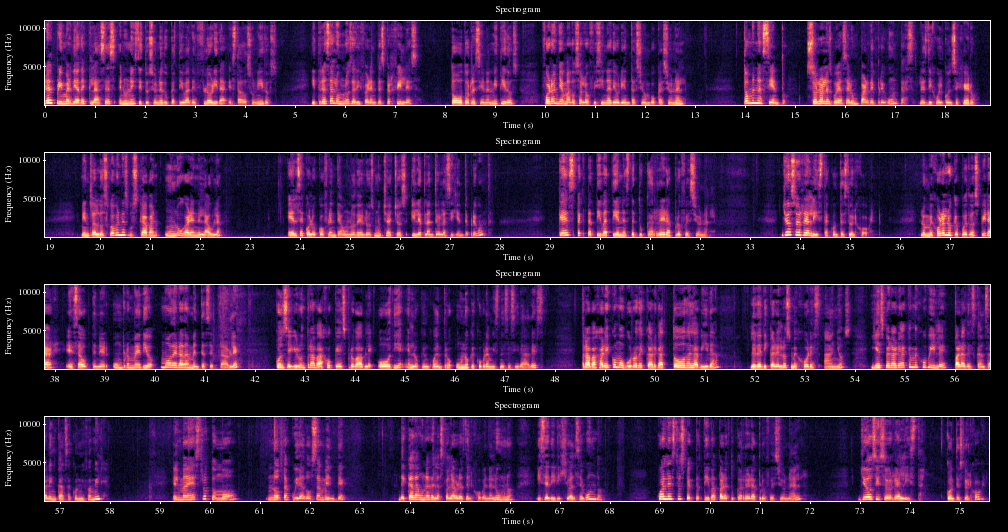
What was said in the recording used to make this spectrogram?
Era el primer día de clases en una institución educativa de Florida, Estados Unidos, y tres alumnos de diferentes perfiles, todos recién admitidos, fueron llamados a la oficina de orientación vocacional. Tomen asiento. Solo les voy a hacer un par de preguntas, les dijo el consejero. Mientras los jóvenes buscaban un lugar en el aula, él se colocó frente a uno de los muchachos y le planteó la siguiente pregunta. ¿Qué expectativa tienes de tu carrera profesional? Yo soy realista, contestó el joven. Lo mejor a lo que puedo aspirar es a obtener un promedio moderadamente aceptable, conseguir un trabajo que es probable odie en lo que encuentro uno que cubra mis necesidades, trabajaré como burro de carga toda la vida, le dedicaré los mejores años y esperaré a que me jubile para descansar en casa con mi familia. El maestro tomó nota cuidadosamente de cada una de las palabras del joven alumno y se dirigió al segundo. ¿Cuál es tu expectativa para tu carrera profesional? Yo sí soy realista, contestó el joven.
